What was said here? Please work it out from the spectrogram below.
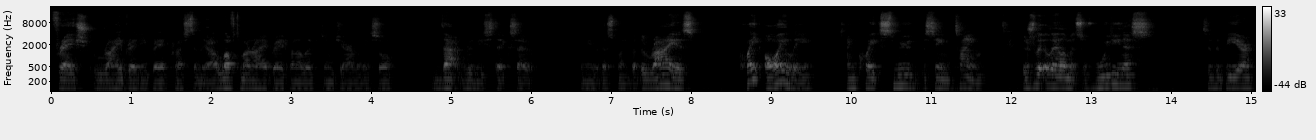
fresh rye bready bread crust in there. I loved my rye bread when I lived in Germany, so that really sticks out for me with this one. But the rye is quite oily and quite smooth at the same time. There's little elements of woodiness to the beer.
